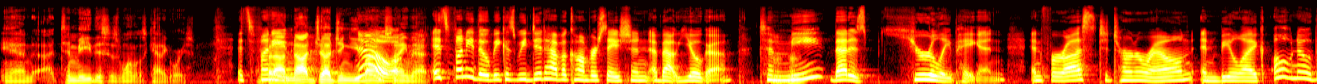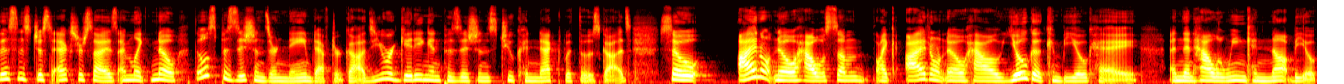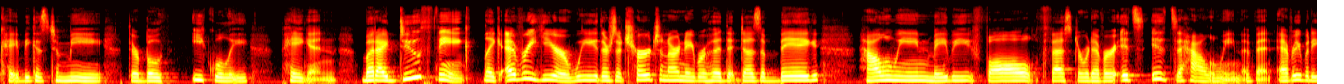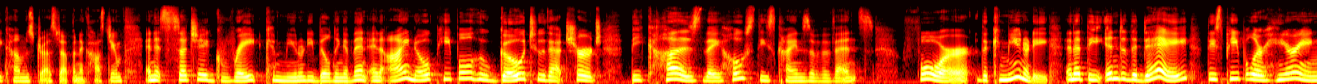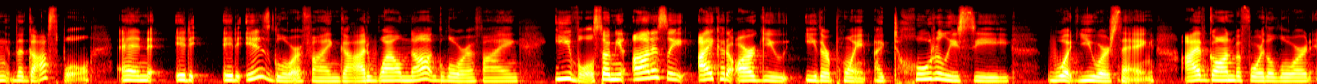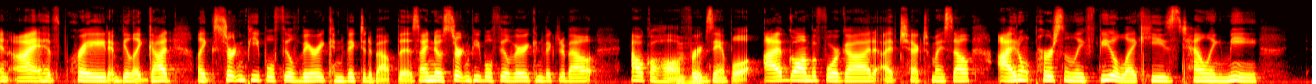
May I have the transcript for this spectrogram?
And uh, to me, this is one of those categories. It's funny. But I'm not judging you by saying that. It's funny though because we did have a conversation about yoga. To Mm-hmm. me, that is purely pagan. And for us to turn around and be like, "Oh no, this is just exercise." I'm like, "No, those positions are named after gods. You are getting in positions to connect with those gods." So, I don't know how some like I don't know how yoga can be okay and then Halloween cannot be okay because to me, they're both equally pagan. But I do think like every year we there's a church in our neighborhood that does a big Halloween, maybe fall fest or whatever. It's it's a Halloween event. Everybody comes dressed up in a costume and it's such a great community building event. And I know people who go to that church because they host these kinds of events for the community. And at the end of the day, these people are hearing the gospel and it it is glorifying God while not glorifying evil. So I mean honestly, I could argue either point. I totally see what you are saying. I've gone before the Lord and I have prayed and be like, God, like certain people feel very convicted about this. I know certain people feel very convicted about alcohol, for mm-hmm. example. I've gone before God, I've checked myself. I don't personally feel like He's telling me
